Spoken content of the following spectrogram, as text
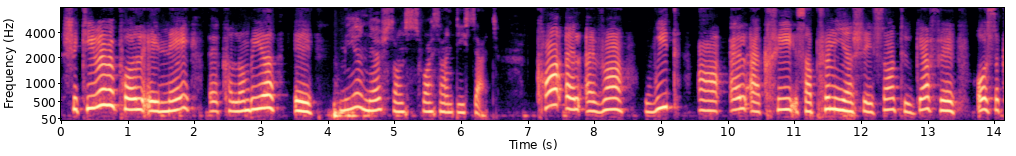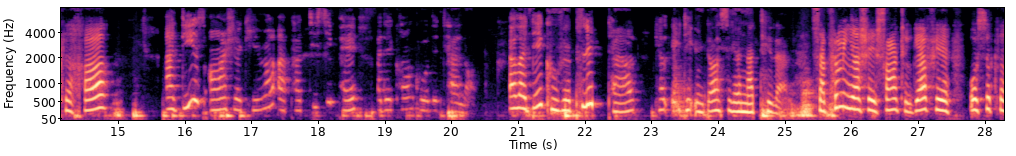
Shakira Paul est née à Columbia et 1977. quand elle avait 8 ans, elle a écrit sa première chanson Café Osaka. À 10 ans, Shakira a participé à des concours de talent. Elle a découvert plus tard qu'elle était une danseuse naturelle. Sa première chanson Tu Café Osaka.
